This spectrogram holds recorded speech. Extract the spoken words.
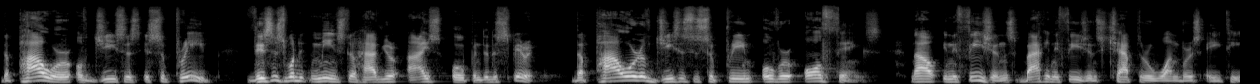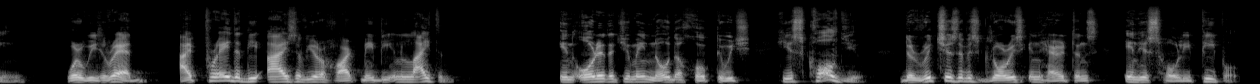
The power of Jesus is supreme. This is what it means to have your eyes open to the Spirit. The power of Jesus is supreme over all things. Now, in Ephesians, back in Ephesians chapter 1, verse 18, where we read, I pray that the eyes of your heart may be enlightened, in order that you may know the hope to which he has called you, the riches of his glorious inheritance in his holy people.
